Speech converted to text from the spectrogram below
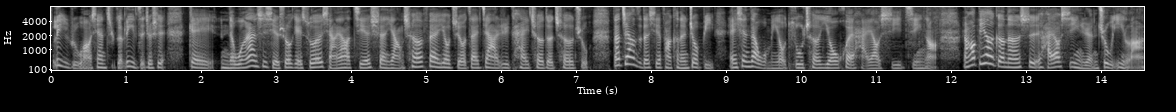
例如啊。现在举个例子，就是给你的文案是写说，给所有想要节省养车费又只有在假日开车的车主，那这样子的写法可能就比诶现在我们有租车优惠还要吸睛啊。然后第二个呢是还要吸引人注意啦。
